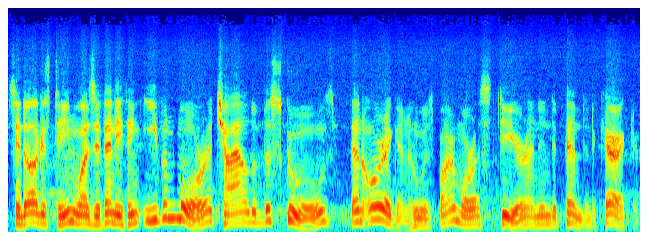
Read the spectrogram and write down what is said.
St. Augustine was, if anything, even more a child of the schools than Origen, who was far more austere and independent a character.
